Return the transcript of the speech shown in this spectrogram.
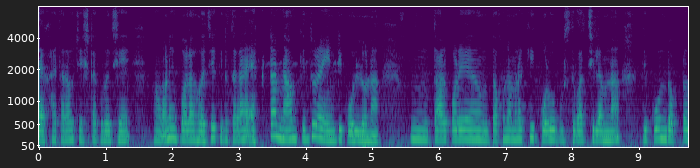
দেখায় তারাও চেষ্টা করেছে। অনেক বলা হয়েছে কিন্তু তারা একটা নাম কিন্তু ওরা এন্ট্রি করল না। তারপরে তখন আমরা কি করব বুঝতে পারছিলাম না যে কোন ডক্টর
